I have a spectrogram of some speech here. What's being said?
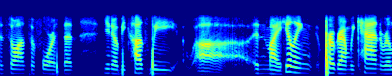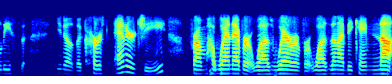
and so on and so forth, and you know, because we uh, in my healing program we can release, you know, the curse energy from whenever it was, wherever it was. Then I became not,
